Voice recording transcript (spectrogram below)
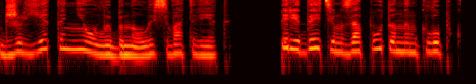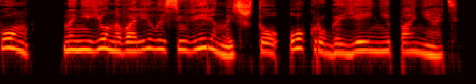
Джульетта не улыбнулась в ответ. Перед этим запутанным клубком на нее навалилась уверенность, что округа ей не понять.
